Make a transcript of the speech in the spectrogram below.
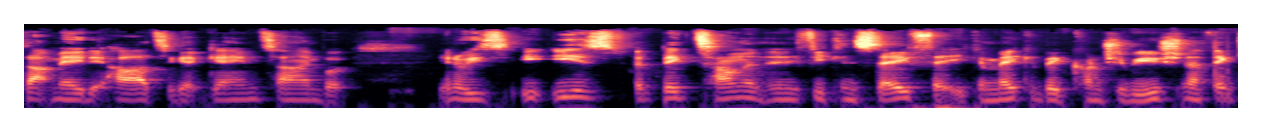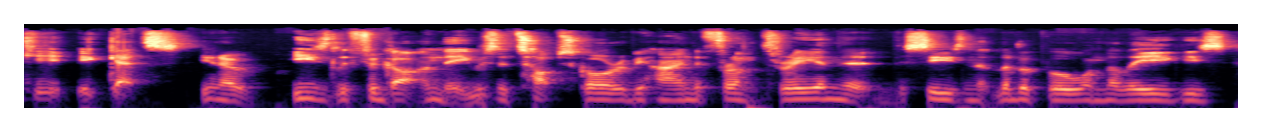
that made it hard to get game time, but you know, he's he is a big talent, and if he can stay fit, he can make a big contribution. I think it, it gets you know easily forgotten that he was the top scorer behind the front three in the, the season that Liverpool won the league. He's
